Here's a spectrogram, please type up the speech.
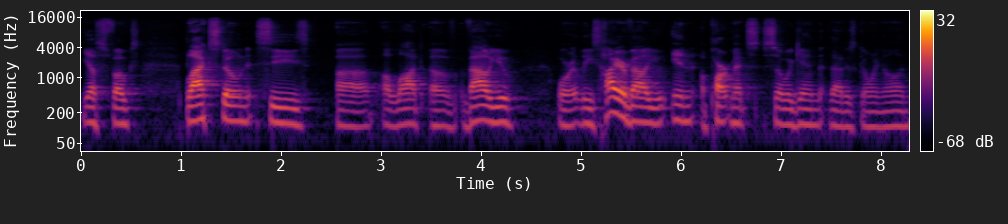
Yes, folks, Blackstone sees uh, a lot of value, or at least higher value, in apartments. So again, that is going on.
